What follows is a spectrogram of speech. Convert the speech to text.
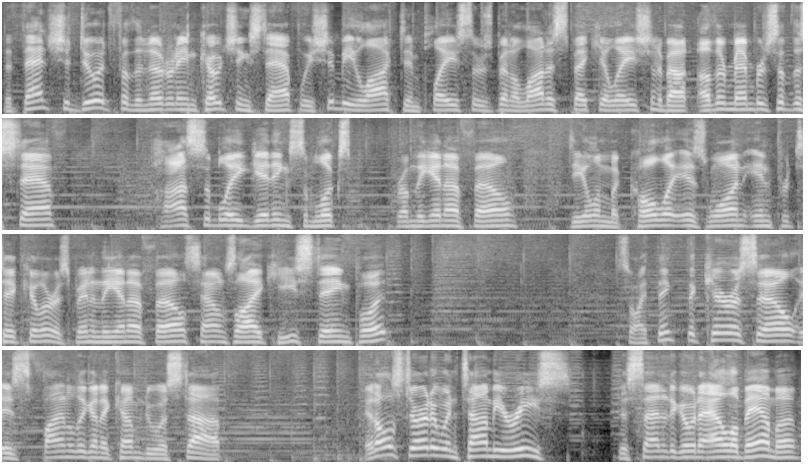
that that should do it for the Notre Dame coaching staff. We should be locked in place. There's been a lot of speculation about other members of the staff possibly getting some looks from the NFL. Deland McCullough is one in particular, has been in the NFL. Sounds like he's staying put. So I think the carousel is finally going to come to a stop. It all started when Tommy Rees decided to go to Alabama.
